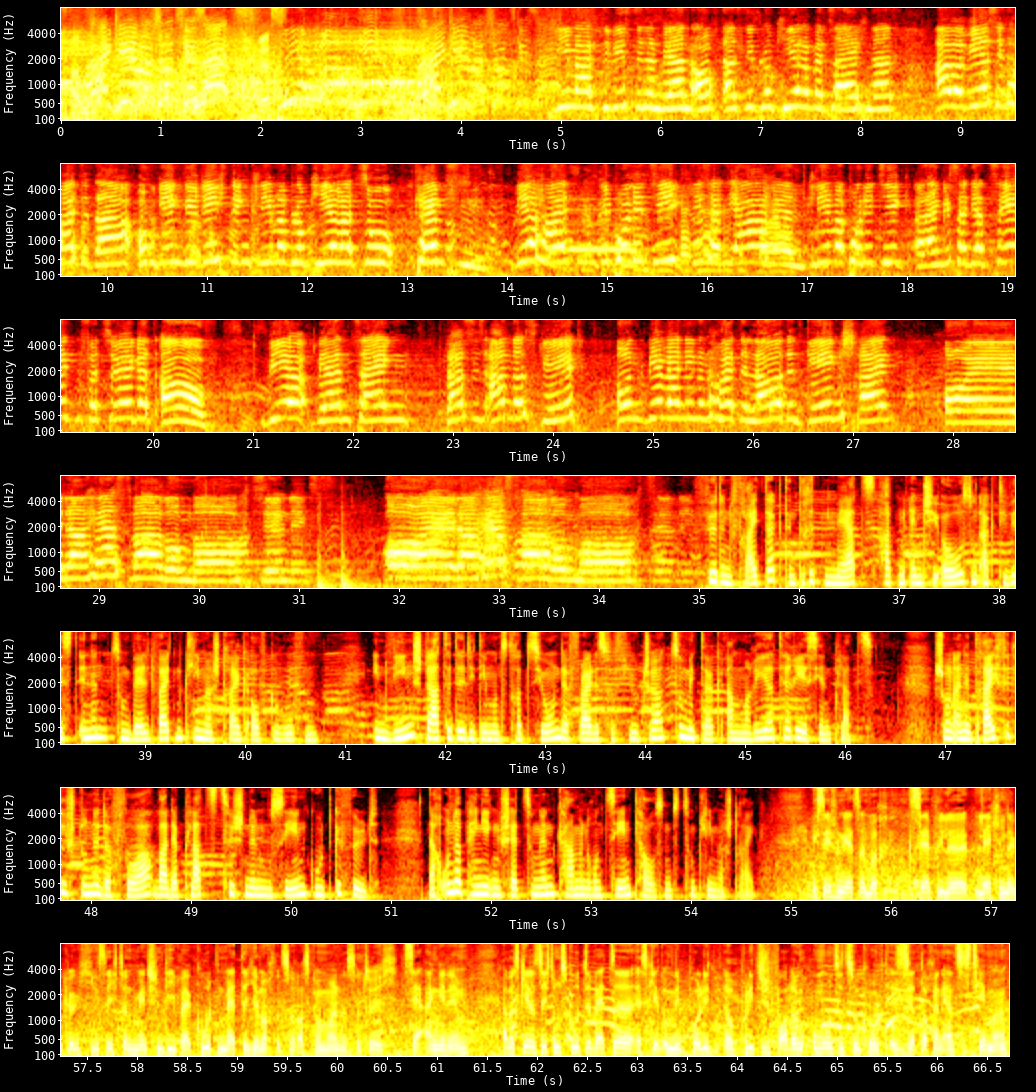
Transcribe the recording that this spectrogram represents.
Ein Klimaschutzgesetz! Ein Klimaschutzgesetz! Klimaaktivistinnen werden oft als die Blockierer bezeichnet aber wir sind heute da, um gegen die richtigen Klimablockierer zu kämpfen. Wir halten die Politik, die seit Jahren Klimapolitik, eigentlich seit Jahrzehnten verzögert auf. Wir werden zeigen, dass es anders geht und wir werden Ihnen heute laut entgegenschreien, Oi, da Herrst, warum macht ihr nichts? Für den Freitag, den 3. März, hatten NGOs und AktivistInnen zum weltweiten Klimastreik aufgerufen. In Wien startete die Demonstration der Fridays for Future zu Mittag am Maria-Theresien-Platz. Schon eine Dreiviertelstunde davor war der Platz zwischen den Museen gut gefüllt. Nach unabhängigen Schätzungen kamen rund 10.000 zum Klimastreik. Ich sehe schon jetzt einfach sehr viele lächelnde, glückliche Gesichter und Menschen, die bei gutem Wetter hier noch dazu rauskommen wollen. Das ist natürlich sehr angenehm. Aber es geht uns nicht ums gute Wetter, es geht um die äh, politische Forderung, um unsere Zukunft. Es ist ja doch ein ernstes Thema.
